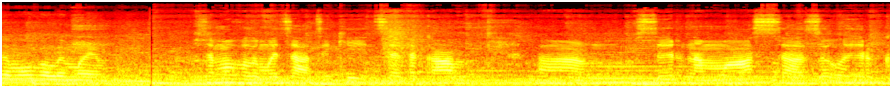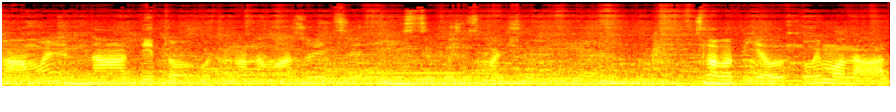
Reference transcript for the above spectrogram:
замовили ми. Замовили ми цацики. Це така а, сирна маса з огірками. На піто от вона намазується і їсться дуже смачно. Слава п'є лимонад.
